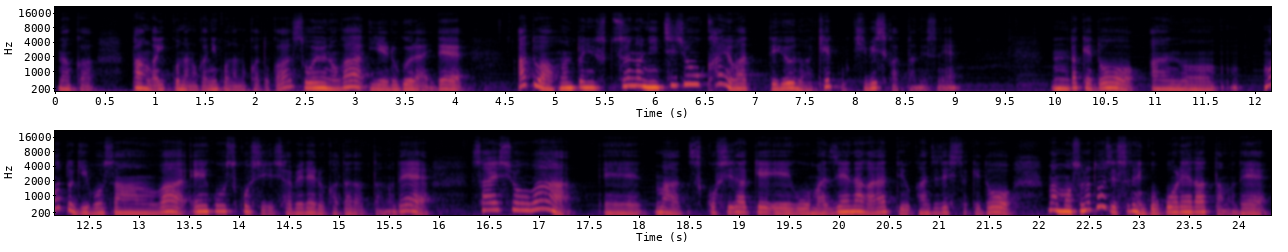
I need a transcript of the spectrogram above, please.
なんかパンが1個なのか2個なのかとかそういうのが言えるぐらいであとは本当に普通の日常会話っていうのは結構厳しかったんですね。うん、だけどあの元義母さんは英語を少し喋れる方だったので最初はえー、まあ少しだけ英語を交えながらっていう感じでしたけど、まあもうその当時すでにご高齢だったので、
